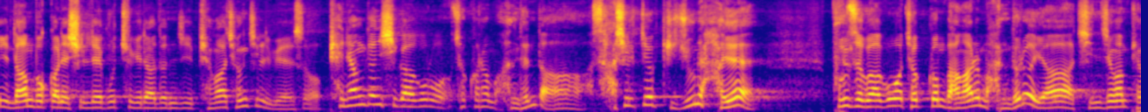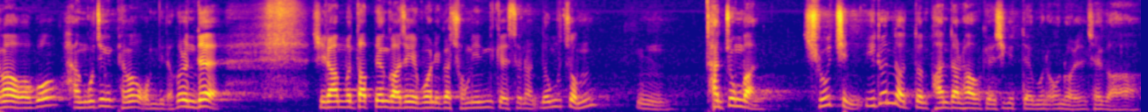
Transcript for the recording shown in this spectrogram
이 남북 간의 신뢰 구축이라든지 평화 정치를 위해서 편향된 시각으로 접근하면 안 된다. 사실적 기준의 하에 분석하고 접근 방안을 만들어야 진정한 평화가 오고 항구적인 평화가 옵니다. 그런데 지난번 답변 과정에 보니까 총리님께서는 너무 좀 음, 한쪽만 치우친 이런 어떤 판단을 하고 계시기 때문에 오늘 제가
